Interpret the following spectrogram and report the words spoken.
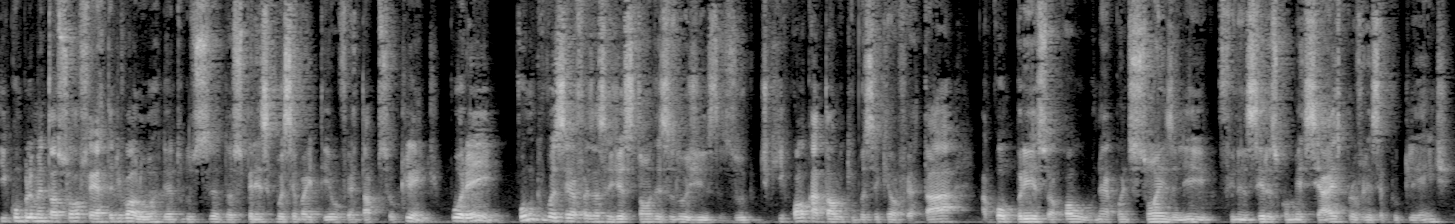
e complementar sua oferta de valor dentro do, da experiência que você vai ter ofertar para o seu cliente. Porém, como que você vai fazer essa gestão desses lojistas? De que, qual catálogo que você quer ofertar? a qual preço, a qual né, condições ali financeiras, comerciais para oferecer para o cliente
